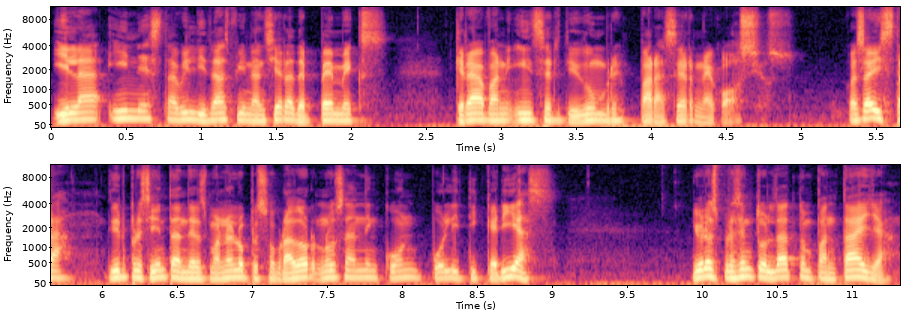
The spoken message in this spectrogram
y la inestabilidad financiera de Pemex, creaban incertidumbre para hacer negocios. Pues ahí está, el presidente Andrés Manuel López Obrador, no se anden con politiquerías. Yo les presento el dato en pantalla.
